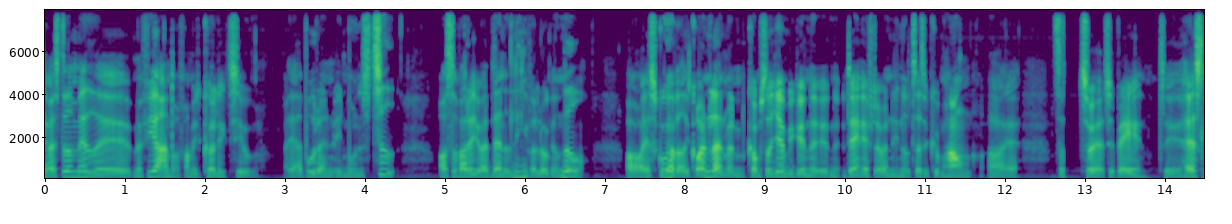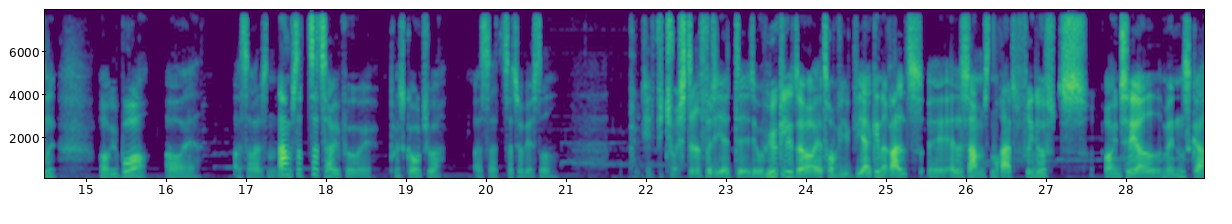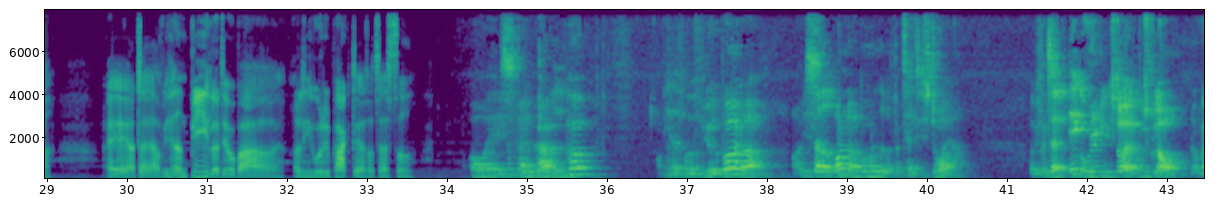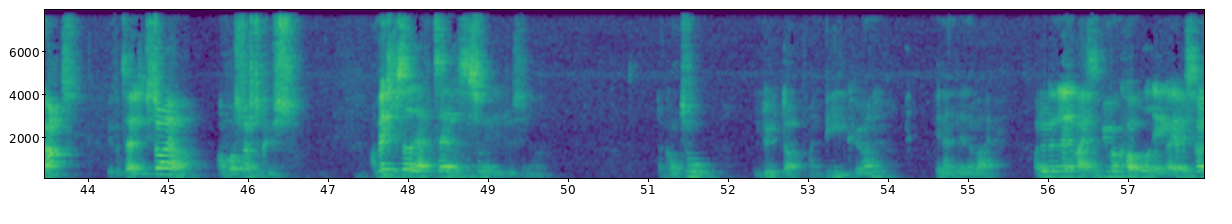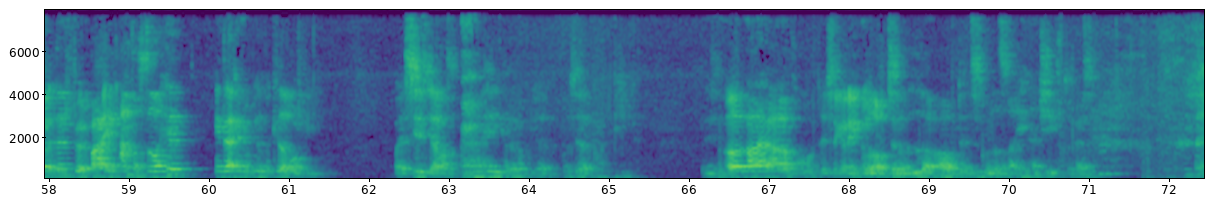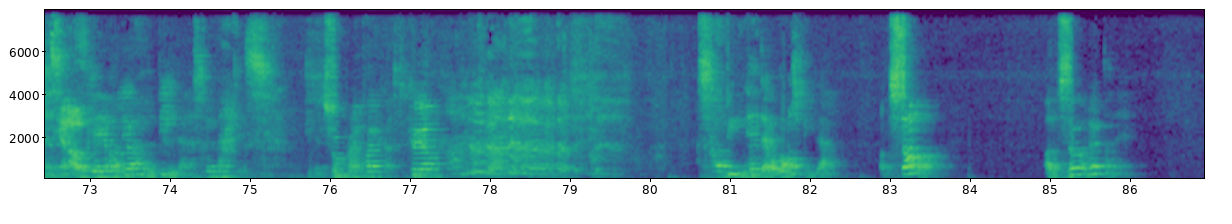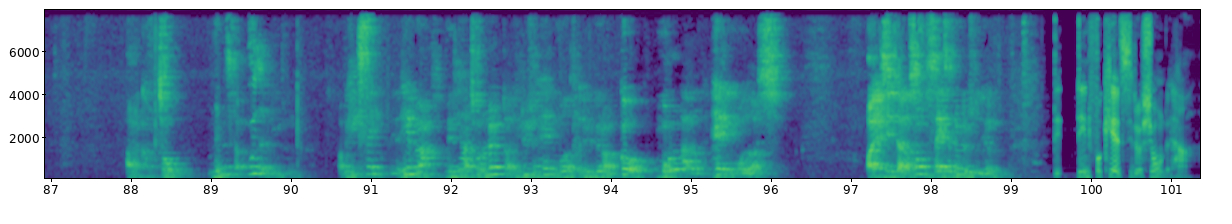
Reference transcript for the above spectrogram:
Jeg var afsted med, øh, med fire andre fra mit kollektiv, og jeg havde boet der en, en måneds tid. Og så var det jo, at landet lige var lukket ned. Og jeg skulle have været i Grønland, men kom så hjem igen øh, dagen efter. Jeg var lige nødt til at tage til København. Og øh, så tog jeg tilbage til Hasle, hvor vi bor. Og, øh, og så var det sådan, Nå, så, så tager vi på, øh, på en skovtur. Og så, så tog vi afsted. Vi tog afsted, fordi at, øh, det var hyggeligt, og jeg tror, vi, vi er generelt øh, alle sammen sådan ret friluftsorienterede mennesker. Øh, og der, vi havde en bil, og det var bare at, at lige hurtigt pakke det, og så tage afsted. Og øh, så faldt mørket på, og vi havde fået fyret bål op, og vi sad rundt om bålet og fortalte historier. Og vi fortalte ikke uhyggelige historier, husk lov, det var mørkt. Vi fortalte historier om vores første kys. Og mens vi sad der og fortalte, så så jeg lige pludselig noget. Der kom to lygter fra en bil kørende hen ad en landevej. Og det var den landevej, som vi var kommet af, og jeg vidste godt, at den førte bare ikke andre steder hen, end derhen, hvor vi havde parkeret vores bil. Og jeg siger til jer, hey, kan du prøve at ser der en bil. Og det er sådan, åh, nej, ja, oh, det er sikkert ikke noget op til at vide, og Åh, på dansegulvet, og så var der en her chick, og så jeg tænker, okay, jeg holder lige op med en bil, der er sgu lidt mærkeligt. Det True Crime Podcast, kører. Så kommer bilen hen der, hvor vores bil er. Og den stopper. Og den slukker lygterne. Og der kommer to mennesker ud af bilen. Og vi kan ikke se, det er helt mørkt, men de har to lygter, og de lyser hen imod os, og de begynder at gå målrettet hen imod os. Og jeg tænkte, der så for satan, nu blev det ihjel. Det, det er en forkert situation, det her.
